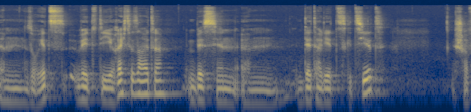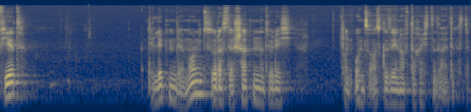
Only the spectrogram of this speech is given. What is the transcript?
Ähm, so, jetzt wird die rechte Seite ein bisschen ähm, detailliert skizziert, schraffiert, die Lippen, der Mund, sodass der Schatten natürlich von uns aus gesehen auf der rechten Seite ist.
